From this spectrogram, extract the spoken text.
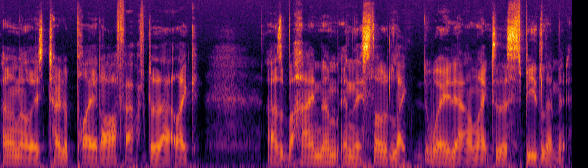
I don't know they tried to play it off after that. Like I was behind them, and they slowed like way down, like to the speed limit.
